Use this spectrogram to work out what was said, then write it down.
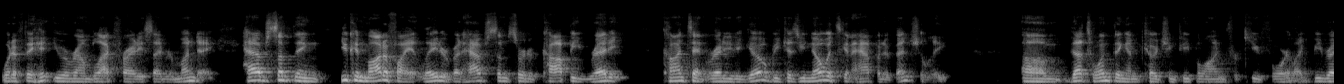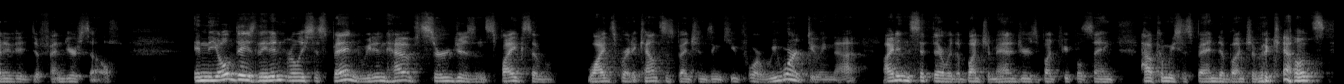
What if they hit you around Black Friday, Cyber Monday? Have something, you can modify it later, but have some sort of copy ready, content ready to go because you know it's going to happen eventually. Um, that's one thing I'm coaching people on for Q4. Like be ready to defend yourself in the old days, they didn't really suspend. We didn't have surges and spikes of widespread account suspensions in Q4. We weren't doing that. I didn't sit there with a bunch of managers, a bunch of people saying, How can we suspend a bunch of accounts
